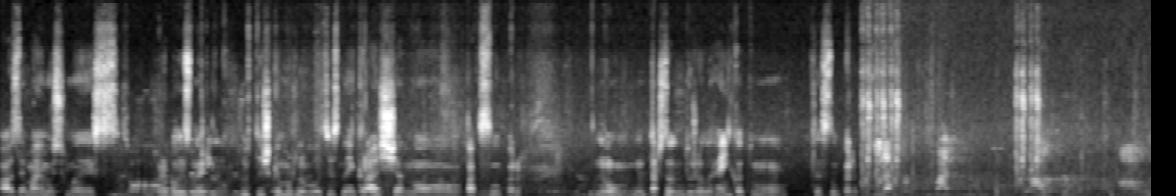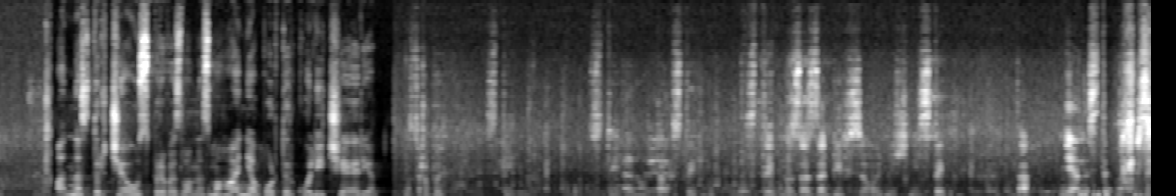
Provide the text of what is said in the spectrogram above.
а займаємось ми приблизно рік. Ну, трішки можна було звісно і краще, але так супер. Ну, ну, так що дуже легенько, тому це супер. Анна Сторчеус привезла на змагання бордер колі Чері. Зроби стидно. Стидно, так стидно. Стидно за забіг сьогоднішній. Стидно. Так? Ні, не стидно, кажу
